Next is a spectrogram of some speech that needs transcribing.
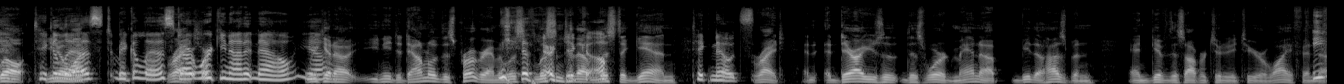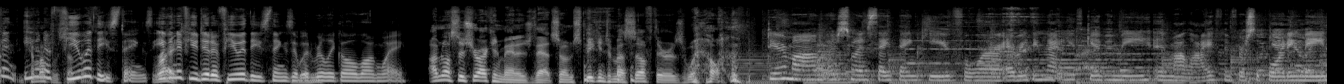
Well, Take you a know what? list, make a list, Right. start working on it now. Yeah. You, can, uh, you need to download this program and listen, there listen to that go. list again. Take notes. Right. And, and dare I use this word, man up, be the husband, and give this opportunity to your wife. And uh, Even come even a few something. of these things, even Right. Mm-hmm. if you did a few of these things, it would really go a long way. I'm not so sure I can manage that, so I'm speaking to myself there as well. Dear Mom, I just want to say thank you for everything that you've given me in my life and for supporting me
